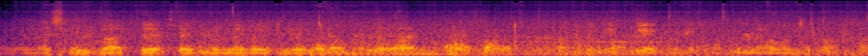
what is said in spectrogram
அதனால் செல்வா தியேட்டர் முன்னாடி இடம் தான். இதுக்குள்ளே வந்து ஃபுல்லாக வந்து பார்த்தா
